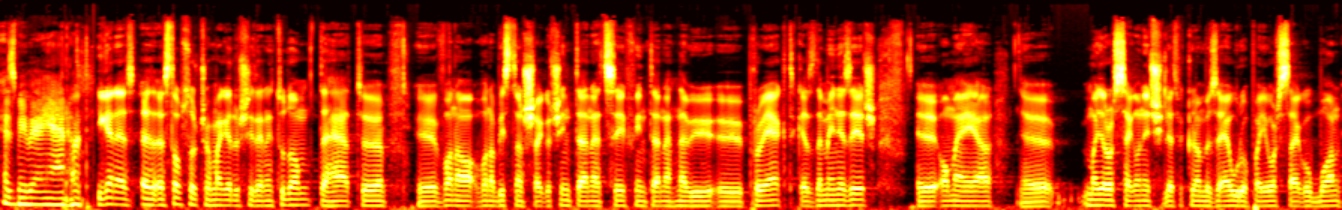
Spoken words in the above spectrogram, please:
ez mivel járhat. Igen, ez, ez, ezt abszolút csak megerősíteni tudom, tehát van a, van a Biztonságos Internet, Safe Internet nevű projekt, kezdeményezés, amelyel Magyarországon is, illetve különböző európai országokban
